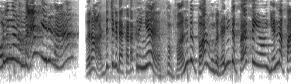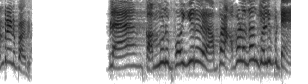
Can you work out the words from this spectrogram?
ஒழுங்கா நான் மாத்திடுறேன் வேற அடிச்சுக்கிட்ட கிடக்குறீங்க இப்ப வந்து பாரு உங்க ரெண்டு பேத்தையும் என்ன பண்றேன்னு பாரு. கம்முனு போயிரு. அப்புறம் அவ்வளவுதான் சொல்லிவிட்டேன்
